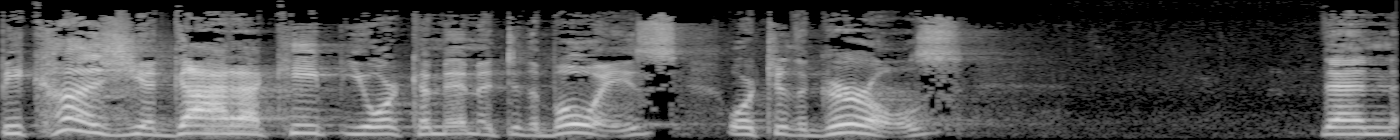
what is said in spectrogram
because you gotta keep your commitment to the boys or to the girls, then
